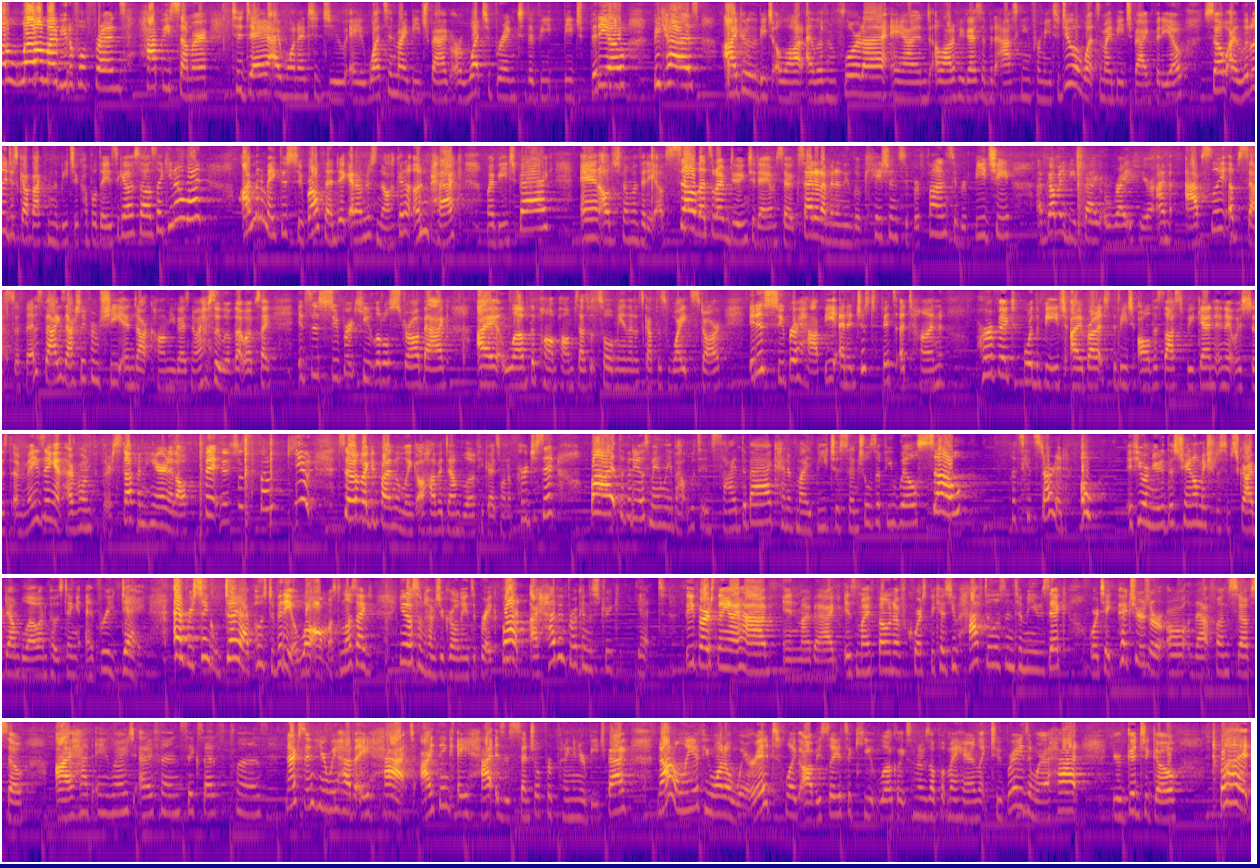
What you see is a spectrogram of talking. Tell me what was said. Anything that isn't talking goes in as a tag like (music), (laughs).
Hello my beautiful friends, happy summer. Today I wanted to do a what's in my beach bag or what to bring to the beach video because I go to the beach a lot. I live in Florida and a lot of you guys have been asking for me to do a what's in my beach bag video. So I literally just got back from the beach a couple days ago so I was like, you know what? I'm gonna make this super authentic and I'm just not gonna unpack my beach bag and I'll just film a video. So that's what I'm doing today. I'm so excited. I'm in a new location, super fun, super beachy. I've got my beach bag right here. I'm absolutely obsessed with it. This bag is actually from shein.com. You guys know I absolutely love that website. It's this super cute little straw bag. I love the pom-poms. That's what sold me. And then it's got this white star. It is super happy and it just fits a ton perfect for the beach. I brought it to the beach all this last weekend and it was just amazing and everyone put their stuff in here and it all fit and it's just so cute. So if I can find the link, I'll have it down below if you guys want to purchase it. But the video is mainly about what's inside the bag, kind of my beach essentials if you will. So let's get started. Oh, if you are new to this channel, make sure to subscribe down below. I'm posting every day. Every single day I post a video. Well, almost, unless I, you know, sometimes your girl needs a break. But I haven't broken the streak yet. The first thing I have in my bag is my phone, of course, because you have to listen to music or take pictures or all that fun stuff. So I have a white iPhone 6s Plus. Next in here we have a hat. I think a hat is essential for putting in your beach bag. Not only if you want to wear it, like obviously it's a cute look, like sometimes I'll put my hair in like two braids and wear a hat, you're good to go. But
